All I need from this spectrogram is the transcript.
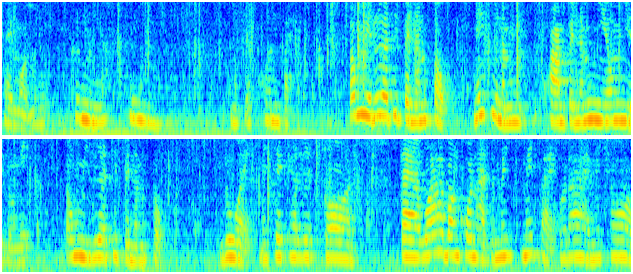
ใส่หมดมลูกครึ่งนึงนะครึ่งมันจะข้นไป ต้องมีเลือดที่เป็นน้ำตก นี่คือน้ำความเป็นน้ำเงี้ยวมันอยู่ตรงนี้ ต้องมีเลือดที่เป็นน้ำตกด้วย ไม่ใช่แค่เลือดก้อน แต่ว่าบางคนอาจจะไม่ไม่ใส่ก็ได้ไม่ชอบ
